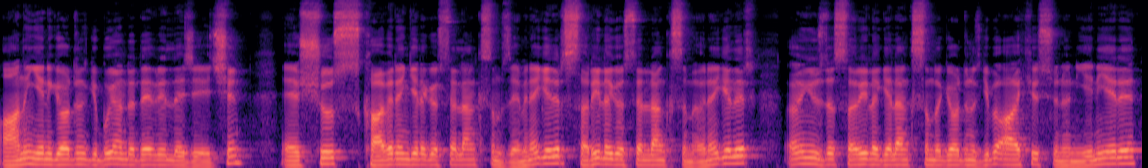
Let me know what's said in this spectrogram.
A'nın yeni gördüğünüz gibi bu yönde devrileceği için e, şu kahverengiyle gösterilen kısım zemine gelir. Sarı ile gösterilen kısım öne gelir. Ön yüzde sarı ile gelen kısımda gördüğünüz gibi A2 üssünün yeni yeri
